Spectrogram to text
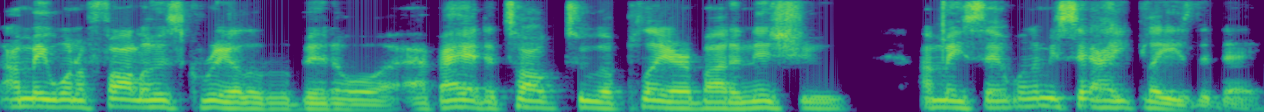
I may want to follow his career a little bit. Or if I had to talk to a player about an issue, I may say, well, let me see how he plays today.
